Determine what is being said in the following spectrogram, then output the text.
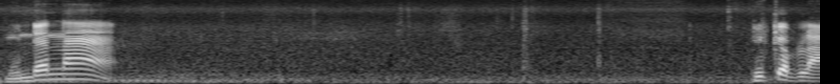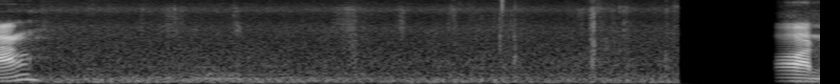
หมุนด้านหน้าพลิกกับหลังอ่อน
